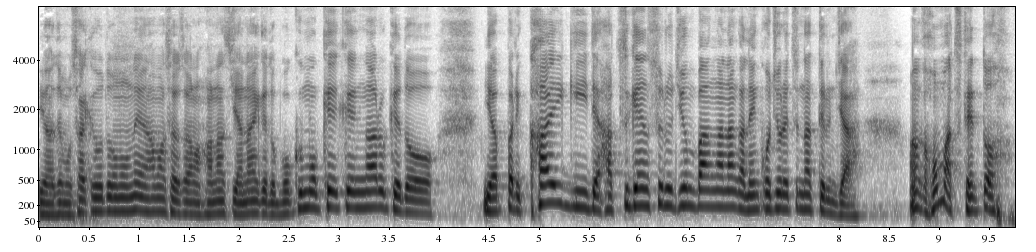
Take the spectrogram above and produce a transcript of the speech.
いやでも先ほどのね浜瀬さんの話じゃないけど僕も経験があるけどやっぱり会議で発言する順番がなんか年功序列になってるんじゃなんか本末転倒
